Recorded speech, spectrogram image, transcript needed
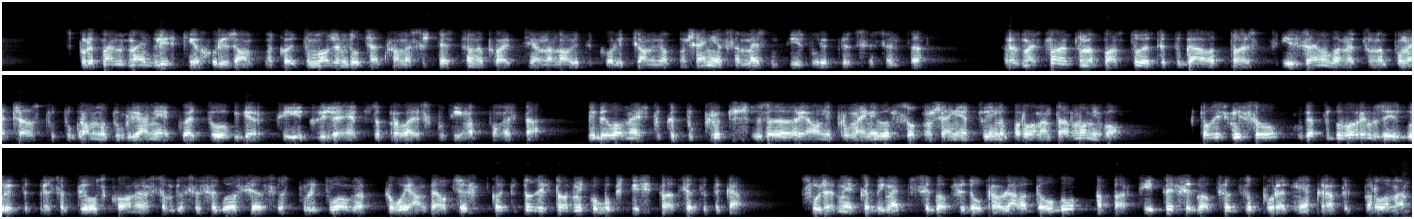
Според мен най-близкият хоризонт, на който можем да очакваме съществена проекция на новите коалиционни отношения са местните избори през есента. Разместването на пластовете тогава, т.е. изземването на поне част от огромното влияние, което ГЕРБ и Движението за права и свободи имат по места, било нещо като ключ за реални промени в съотношението и на парламентарно ниво. В този смисъл, когато говорим за изборите през април, склонен съм да се съглася с политолога Калуян Велчев, който този вторник обобщи ситуацията така. Служебният кабинет се готви да управлява дълго, а партиите се готвят за поредния кратък парламент.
